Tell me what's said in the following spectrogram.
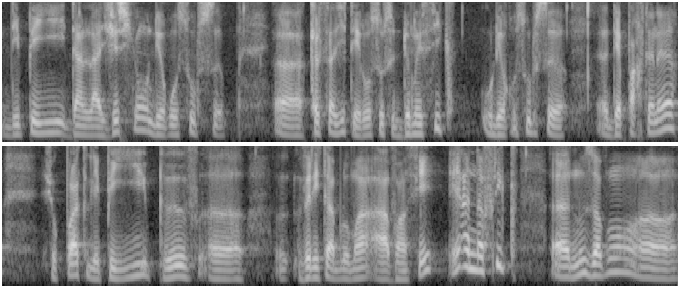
des pays dans la gestion des ressources, euh, qu'elles s'agissent des ressources domestiques ou des ressources euh, des partenaires, je crois que les pays peuvent euh, véritablement avancer. Et en Afrique, nous avons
